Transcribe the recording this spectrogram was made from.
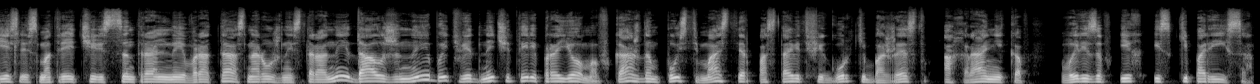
если смотреть через центральные врата с наружной стороны, должны быть видны четыре проема. В каждом пусть мастер поставит фигурки божеств-охранников, вырезав их из кипариса.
